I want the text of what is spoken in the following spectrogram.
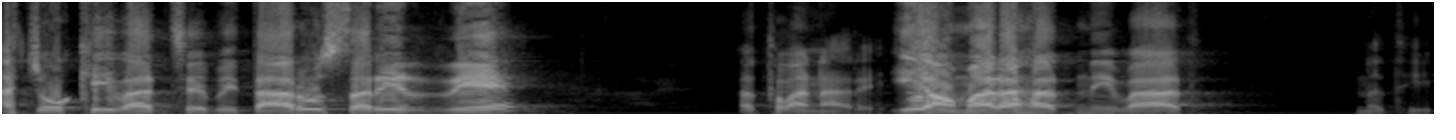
આ ચોખ્ખી વાત છે ભાઈ. તારું શરીર રે અથવા ના રે? એ અમારા હાથની વાત નથી.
